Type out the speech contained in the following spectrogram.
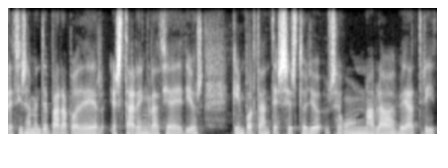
precisamente para poder estar en gracia de Dios. Qué importante es esto. Yo, según hablaba Beatriz,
